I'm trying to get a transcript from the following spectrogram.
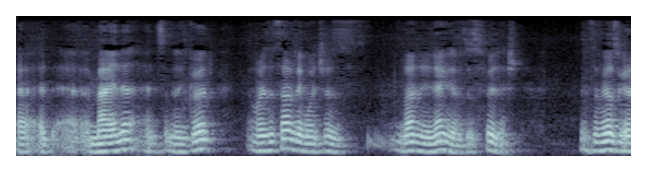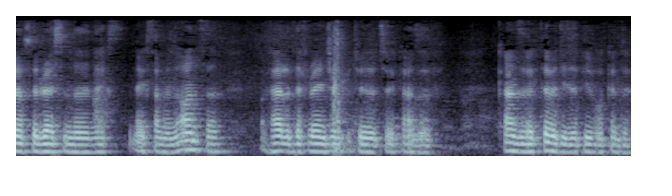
a, a, a and something good, and when is it something which is not only negative, it's just foolish. It's something else we're going to have to address in the next next time in the answer of how to differentiate between the two kinds of kinds of activities that people can do.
